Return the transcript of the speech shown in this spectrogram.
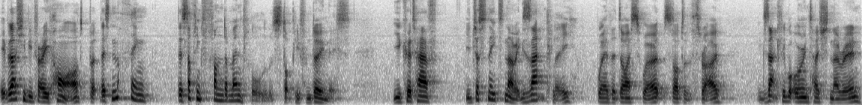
It would actually be very hard, but there's nothing there's nothing fundamental that would stop you from doing this. You could have you just need to know exactly where the dice were at the start of the throw, exactly what orientation they were in,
